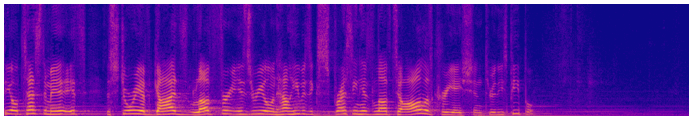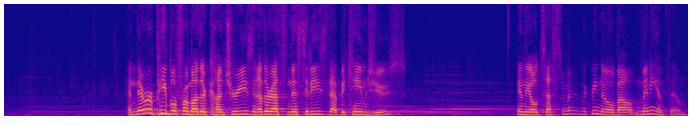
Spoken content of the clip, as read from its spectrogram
the Old Testament, it's the story of God's love for Israel and how he was expressing his love to all of creation through these people. And there were people from other countries and other ethnicities that became Jews in the Old Testament. Like we know about many of them.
